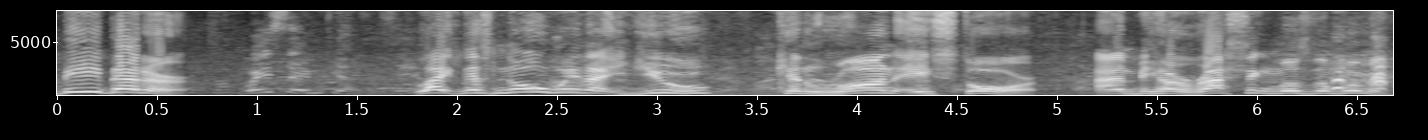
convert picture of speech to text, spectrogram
Be better. Where's the imtiaz? Is he? Like, there's no way that you can run a store and be harassing Muslim women.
